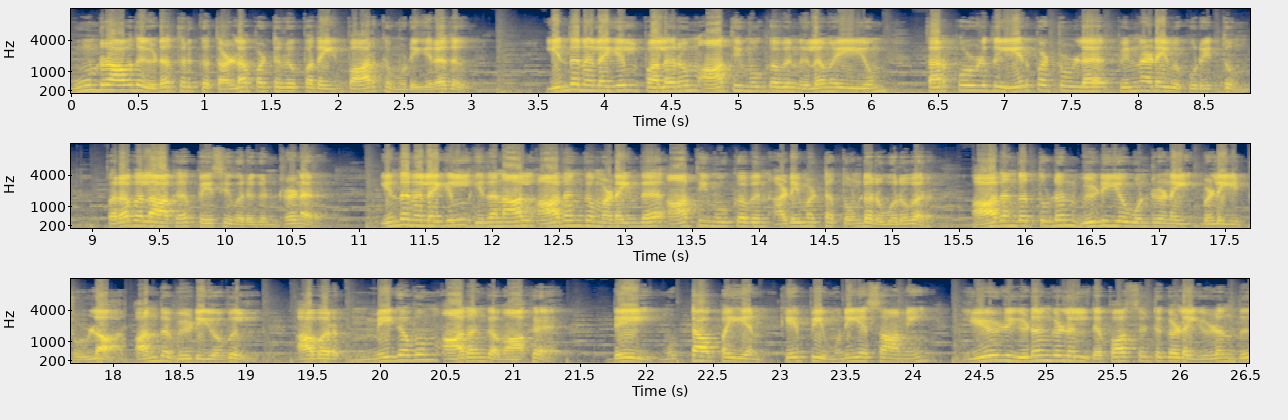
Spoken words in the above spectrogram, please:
மூன்றாவது இடத்திற்கு தள்ளப்பட்டிருப்பதை பார்க்க முடிகிறது. இந்த நிலையில் பலரும் அதிமுகவின் நிலைமையையும் தற்பொழுது ஏற்பட்டுள்ள பின்னடைவு குறித்தும் பரவலாக பேசி வருகின்றனர். இந்த நிலையில் இதனால் ஆதங்கமடைந்த அதிமுகவின் அடிமட்ட தொண்டர் ஒருவர் ஆதங்கத்துடன் வீடியோ ஒன்றினை வெளியிட்டுள்ளார். அந்த வீடியோவில் அவர் மிகவும் ஆதங்கமாக டேய் முட்டாப்பையன் கே. பி. முனியசாமி ஏழு இடங்களில் டெபாசிட்டுகளை இழந்து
